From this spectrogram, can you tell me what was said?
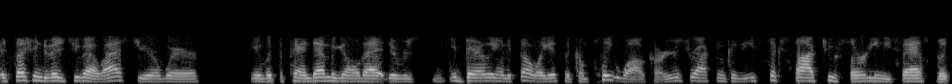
especially in Division two guy last year, where you know with the pandemic and all that, there was barely any felt like it's a complete wild card. You're just drafting because he's six five, two thirty, and he's fast, but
